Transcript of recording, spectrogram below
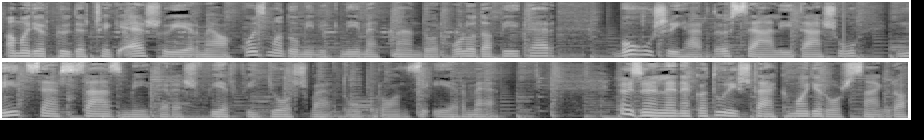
A magyar küldöttség első érme a Kozma Dominik Német Nándor Holoda Péter, Bohus Rihárd összeállítású 400 méteres férfi gyorsváltó bronz érme. Özönlenek a turisták Magyarországra.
